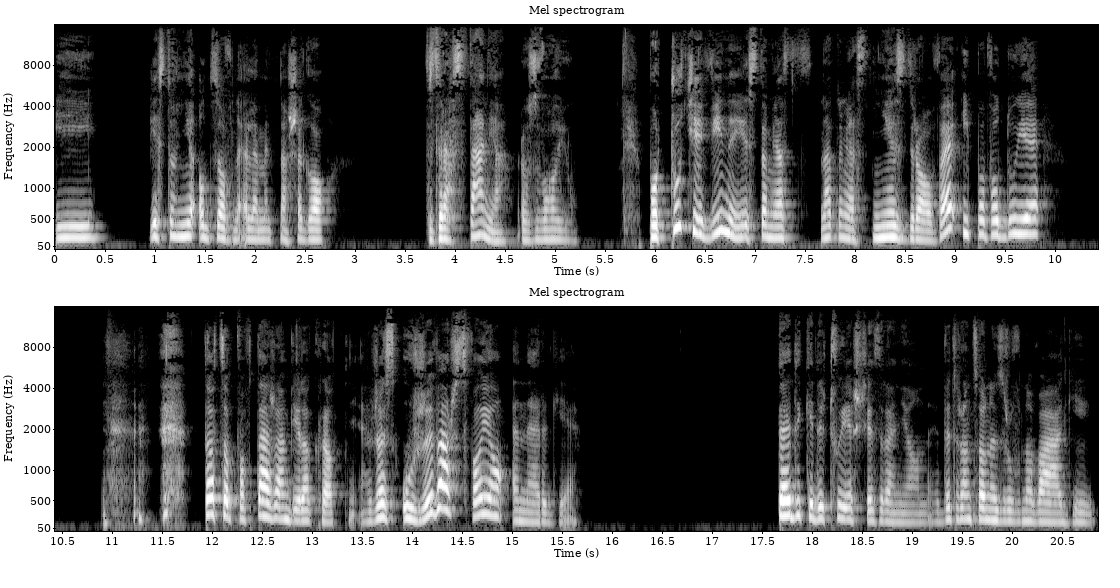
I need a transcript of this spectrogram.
i jest to nieodzowny element naszego wzrastania, rozwoju. Poczucie winy jest natomiast, natomiast niezdrowe i powoduje to, co powtarzam wielokrotnie, że zużywasz swoją energię wtedy, kiedy czujesz się zraniony, wytrącony z równowagi,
